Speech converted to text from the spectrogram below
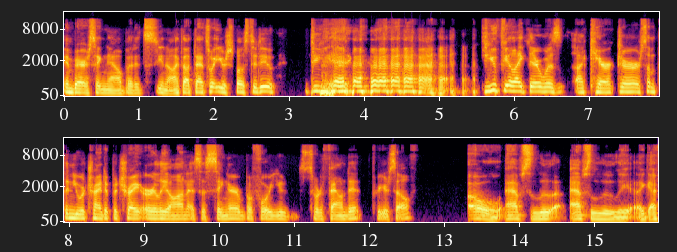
embarrassing now, but it's you know I thought that's what you're supposed to do. Do you do you feel like there was a character or something you were trying to portray early on as a singer before you sort of found it for yourself? Oh, absolutely, absolutely. Like I,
